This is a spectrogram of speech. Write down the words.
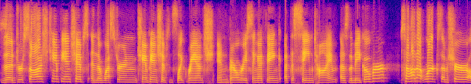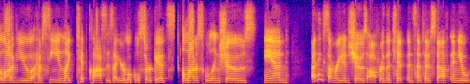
the dressage championships and the Western championships. It's like ranch and barrel racing, I think, at the same time as the makeover. So how that works, I'm sure a lot of you have seen like TIP classes at your local circuits, a lot of schooling shows, and I think some rated shows offer the TIP incentive stuff. And you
